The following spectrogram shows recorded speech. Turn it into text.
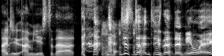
I do. I'm used to that. I just I do that anyway.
